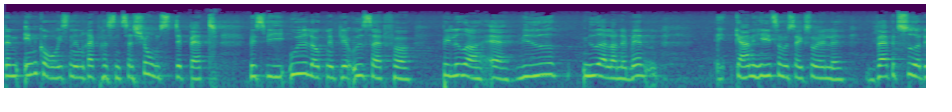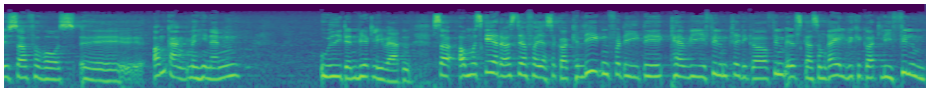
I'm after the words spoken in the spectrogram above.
den indgår i sådan en repræsentationsdebat, hvis vi udelukkende bliver udsat for billeder af hvide, midalderne mænd, gerne heteroseksuelle, hvad betyder det så for vores øh, omgang med hinanden ude i den virkelige verden? Så, og måske er det også derfor, jeg så godt kan lide den, fordi det kan vi filmkritikere og filmelskere som regel, vi kan godt lide film,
